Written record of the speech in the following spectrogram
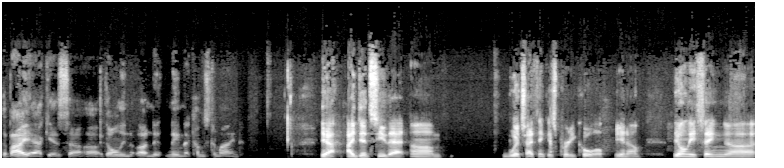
the Bayak is uh, uh, the only uh, n- name that comes to mind. Yeah, I did see that, um, which I think is pretty cool. You know, the only thing, uh,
